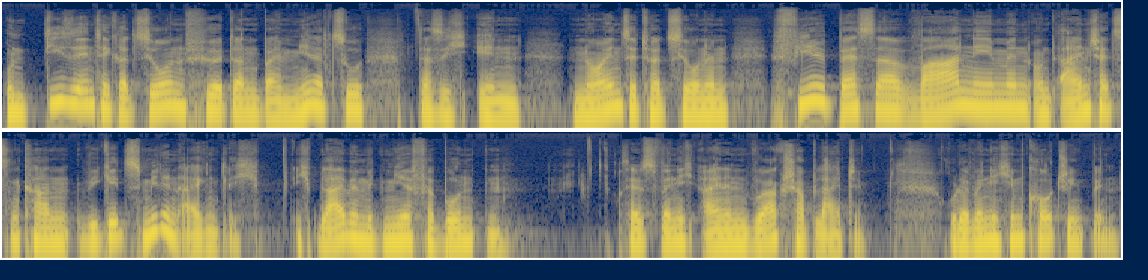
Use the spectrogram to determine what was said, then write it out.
Und diese Integration führt dann bei mir dazu, dass ich in neuen Situationen viel besser wahrnehmen und einschätzen kann, wie geht es mir denn eigentlich? Ich bleibe mit mir verbunden. Selbst wenn ich einen Workshop leite oder wenn ich im Coaching bin,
